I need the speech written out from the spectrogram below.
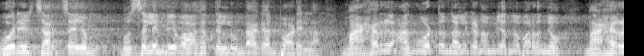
ഒരു ചർച്ചയും മുസ്ലിം വിവാഹത്തിൽ ഉണ്ടാകാൻ പാടില്ല. മഹർ അങ്ങോട്ട് നൽകണം എന്ന് പറഞ്ഞു. മഹർ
